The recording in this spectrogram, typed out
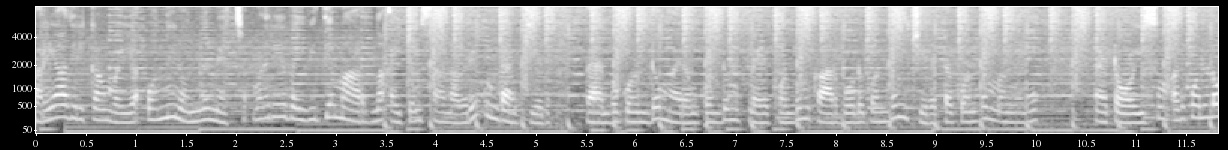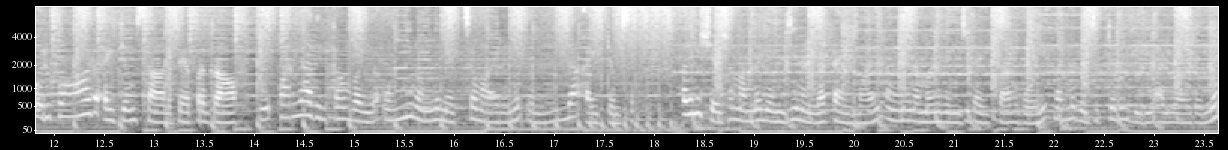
പറയാതിരിക്കാൻ വയ്യ. ഒന്നിനൊന്ന് മെച്ചം. വളരെ വൈവിധ്യമാർന്ന ഐറ്റംസാണ് അവർ ഉണ്ടാക്കിയത്. ബാമ്പ് കൊണ്ടും മരം കൊണ്ടും ക്ലേ കൊണ്ടും കാർഡ്ബോർഡ് കൊണ്ടും ചിരട്ട കൊണ്ടും അങ്ങനെ ടോയ്സും അതുപോലുള്ള ഒരുപാട് ഐറ്റംസാണ്. Paper craft. പറയാതിരിക്കാൻ വയ്യ. ഒന്നിനൊന്ന് മെച്ചമായിരുന്നു എല്ലാ ഐറ്റംസും. അതിനുശേഷം നമ്മൾ ലഞ്ചിനുള്ള ടൈമായി അങ്ങനെ നമ്മൾ ലഞ്ച് കഴിക്കാൻ പോയി. നല്ല വെജിറ്റബിൾ ബിരിയാണി ആയിരുന്നു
